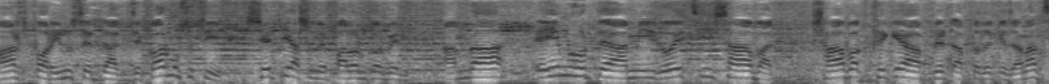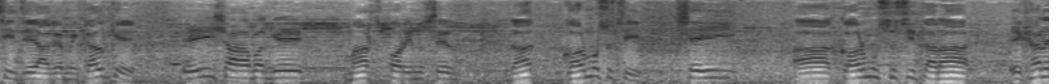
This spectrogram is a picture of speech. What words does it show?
মার্চ ফর ইনুসের ডাক যে কর্মসূচি, সেটি আসলে পালন করবেন। আমরা এই মুহূর্তে আমি রয়েছি শাহবাগ। শাহবাগ থেকে আপডেট আপনাদেরকে জানাচ্ছি যে আগামীকালকে এই শাহবাগে মার্চ ফর ইনুসের ডাক কর্মসূচি, সেই কর্মসূচি তারা এখানে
